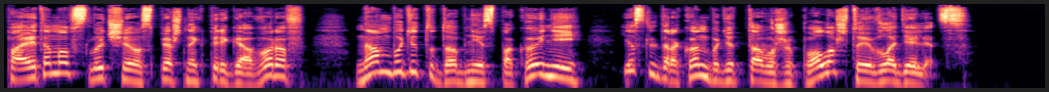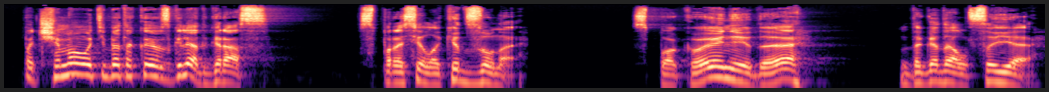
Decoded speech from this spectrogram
«Поэтому в случае успешных переговоров нам будет удобнее и спокойней, если дракон будет того же пола, что и владелец». «Почему у тебя такой взгляд, Грасс?» — спросила Кидзуна. «Спокойней, да?» — догадался я.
